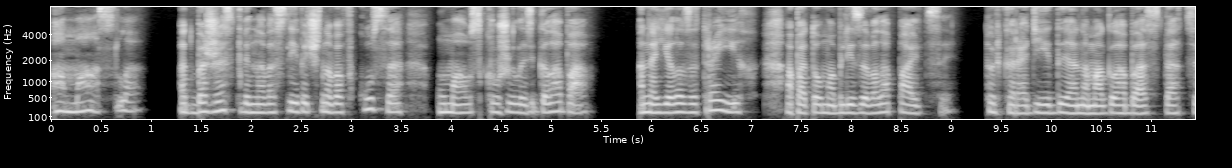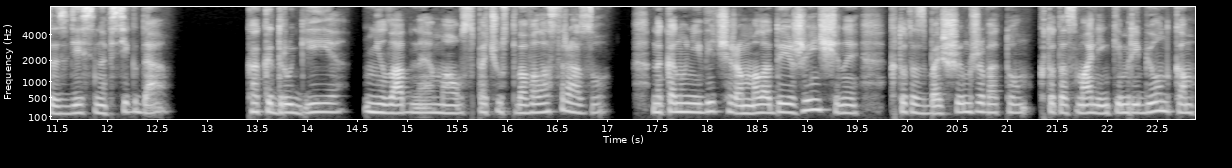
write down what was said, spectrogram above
А масло? От божественного сливочного вкуса у Маус кружилась голова. Она ела за троих, а потом облизывала пальцы. Только ради еды она могла бы остаться здесь навсегда. Как и другие, Неладная Маус почувствовала сразу. Накануне вечером молодые женщины, кто-то с большим животом, кто-то с маленьким ребенком,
